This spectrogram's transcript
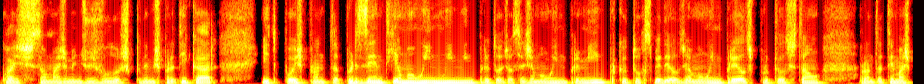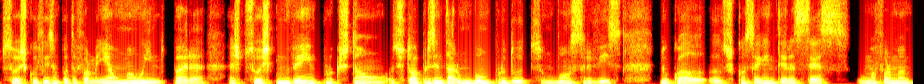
quais são mais ou menos os valores que podemos praticar e depois, pronto, apresento e é uma win-win-win para todos, ou seja, é uma win para mim porque eu estou a receber deles, é uma win para eles porque eles estão, pronto, a ter mais pessoas que utilizam a plataforma. E é uma win para as pessoas que me veem porque estão, estou a apresentar um bom produto, um bom serviço, do qual eles conseguem ter acesso de uma forma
